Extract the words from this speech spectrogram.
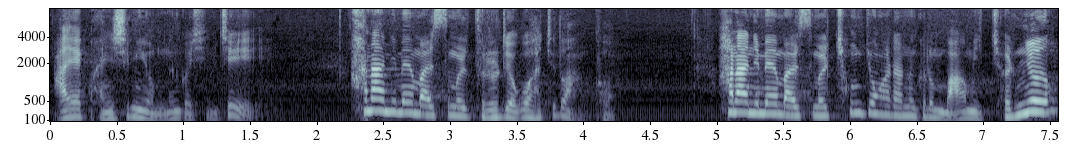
아예 관심이 없는 것인지 하나님의 말씀을 들으려고 하지도 않고 하나님의 말씀을 청종하라는 그런 마음이 전혀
